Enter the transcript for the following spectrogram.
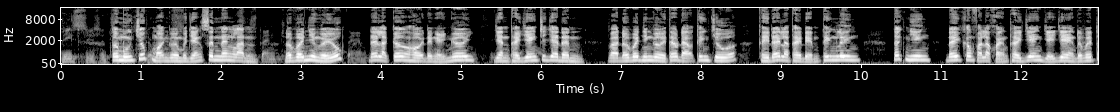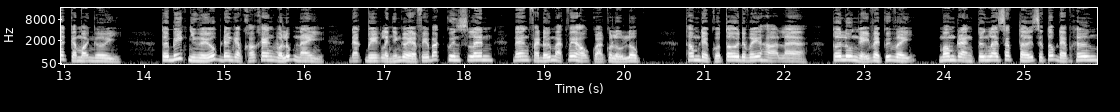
this is a Tôi muốn chúc mọi người một Giáng sinh an lành. Đối với nhiều người Úc, đây là cơ hội để nghỉ ngơi, dành thời gian cho gia đình. Và đối với những người theo đạo Thiên Chúa, thì đây là thời điểm thiêng liêng. Tất nhiên, đây không phải là khoảng thời gian dễ dàng đối với tất cả mọi người. Tôi biết nhiều người Úc đang gặp khó khăn vào lúc này, đặc biệt là những người ở phía Bắc Queensland đang phải đối mặt với hậu quả của lũ lụt. Thông điệp của tôi đối với họ là tôi luôn nghĩ về quý vị, mong rằng tương lai sắp tới sẽ tốt đẹp hơn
